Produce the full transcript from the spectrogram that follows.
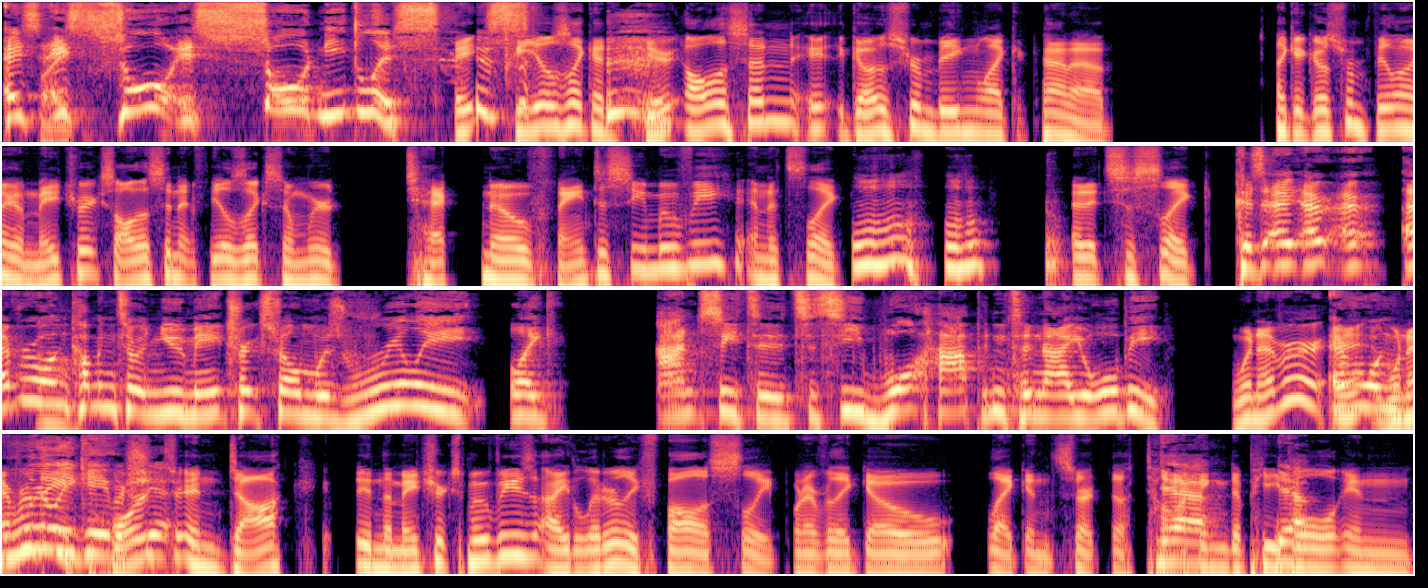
It's Like- it's so it's so needless. it feels like a all of a sudden it goes from being like a kind of like it goes from feeling like a Matrix. All of a sudden, it feels like some weird techno fantasy movie, and it's like, Mhm, mhm. and it's just like because everyone coming to a new Matrix film was really like antsy to to see what happened to Niobe. Whenever Everyone whenever really they gave a port shit. and dock in the Matrix movies, I literally fall asleep whenever they go like and start to Yeah, talking to people in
